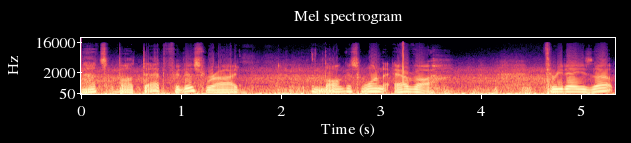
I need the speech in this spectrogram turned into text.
That's about that for this ride. Longest one ever. Three days up,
